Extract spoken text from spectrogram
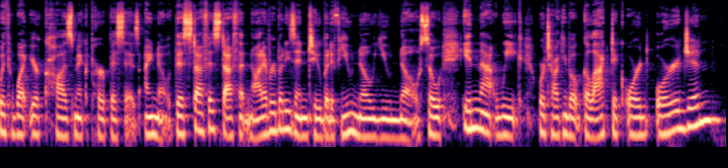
with what your cosmic purpose is. I know this stuff is stuff that not everybody's into, but if you know, you know. So in that week, we're talking about galactic or- origin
